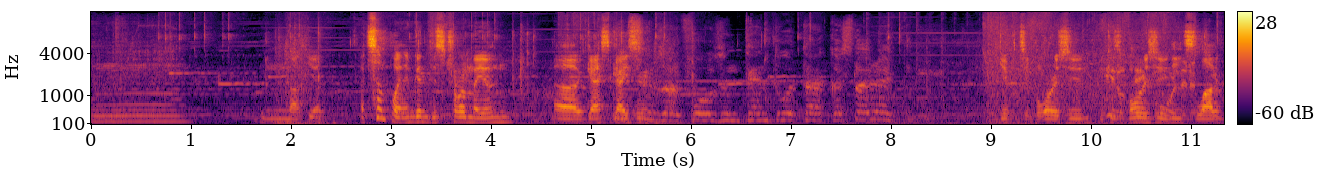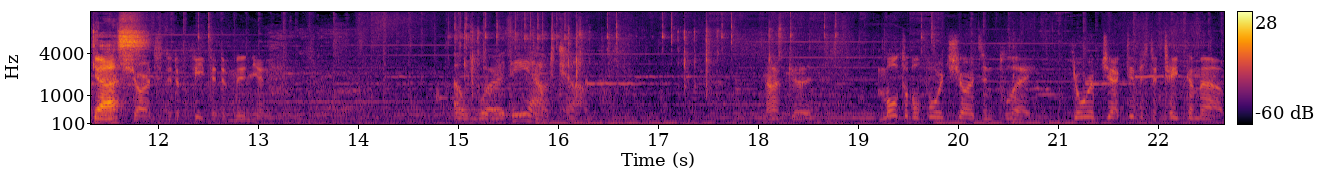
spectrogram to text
Mm, not yet. At some point, I'm gonna destroy my own uh, gas It geyser. Give it to Vorazun because It'll Vorazun needs a lot of gas. To defeat the Dominion. A worthy outcome. Not good. Multiple void shards in play. Your objective is to take them out.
